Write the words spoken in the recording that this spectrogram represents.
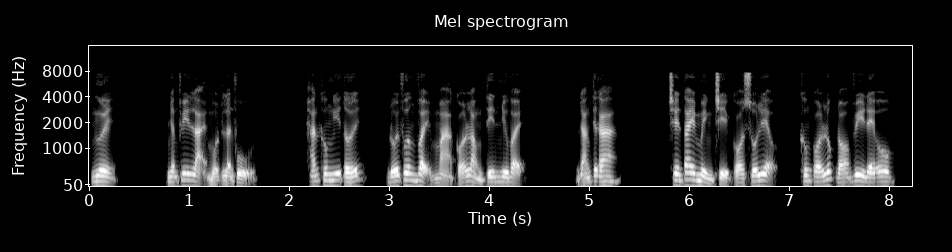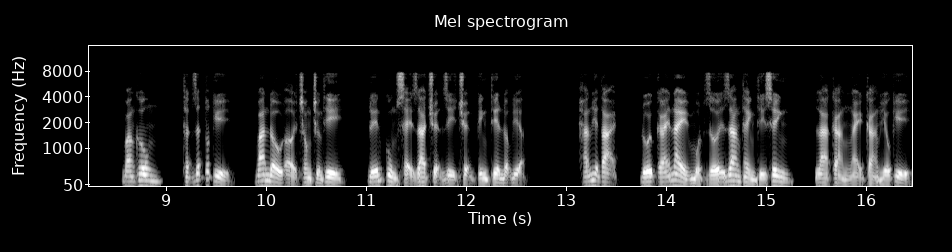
Ngươi, nhậm phi lại một lần phủ. Hắn không nghĩ tới, đối phương vậy mà có lòng tin như vậy. Đáng tiếc ca trên tay mình chỉ có số liệu, không có lúc đó video. Bằng không, thật rất tốt kỳ, ban đầu ở trong trường thi, đến cùng xảy ra chuyện gì chuyện kinh thiên động địa hắn hiện tại, đối cái này một giới giang thành thí sinh, là càng ngày càng hiếu kỳ.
